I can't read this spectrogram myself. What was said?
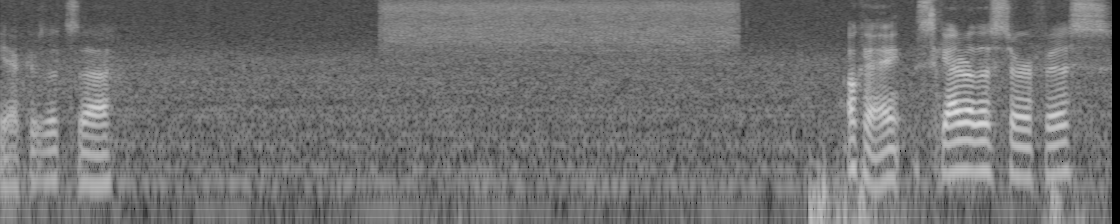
yeah, because it's, uh... Okay, scatter the surface.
